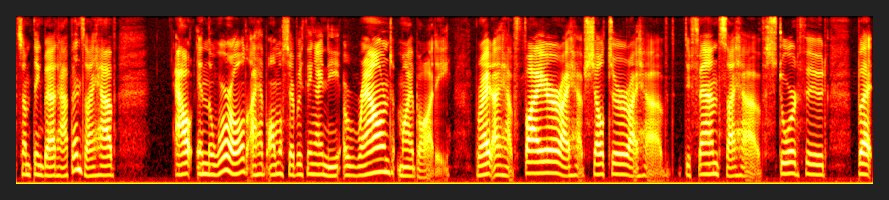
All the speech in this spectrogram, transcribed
something bad happens, I have out in the world, I have almost everything I need around my body, right? I have fire, I have shelter, I have defense, I have stored food. But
